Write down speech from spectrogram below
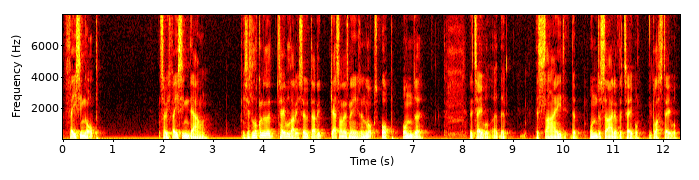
facing up, so he's facing down. He says, "Look under the table, Daddy." So Daddy gets on his knees and looks up under the table at the the side, the underside of the table, the glass table,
